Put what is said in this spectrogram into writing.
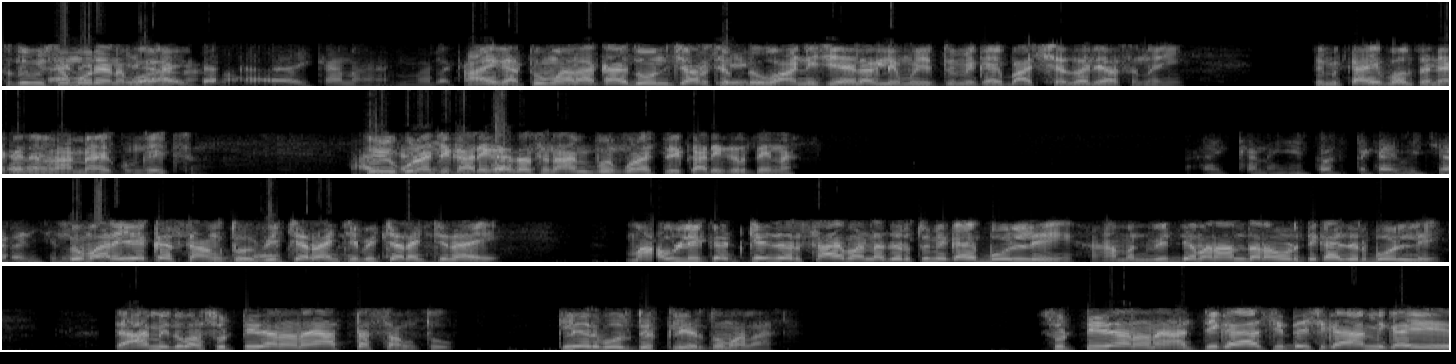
तर तुम्ही समोर या ना नाही, बोलायला. ऐका ना ऐका ना मला काय ऐका तुम्हाला काय दोन चार शब्द वाणीचे यायला लागले म्हणजे तुम्ही काय बादशाह झाले असं नाही. तुम्ही काय बोलता ऐका एखाद्याला. आम्ही ऐकून घ्यायचं. तुम्ही कुणाचे कार्यकर्ते असेल आम्ही पण कुणाचे तरी कार्यकर्ते ना? ऐका ना ही फक्त काय विचारांची तुम्हाला एकच. सांगतो विचार- विचारांची विचारांची नाही. माऊली कटके जर साहेबांना जर तुम्ही काय बोलले आम्हाला विद्यमान आमदारांवरती काय जर बोलले तर आम्ही तुम्हाला सुट्टी देणार नाही आत्ताच सांगतो. क्लिअर बोलतोय क्लिअर तुम्हाला. सुट्टी देणार नाही. आणि ती काय अशी तशी काय आम्ही काही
